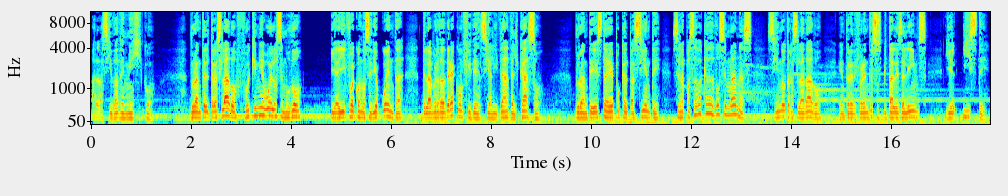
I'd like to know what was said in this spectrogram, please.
a la Ciudad de México. Durante el traslado fue que mi abuelo se mudó y ahí fue cuando se dio cuenta de la verdadera confidencialidad del caso. Durante esta época el paciente se la pasaba cada dos semanas siendo trasladado entre diferentes hospitales del IMSS y el ISTE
